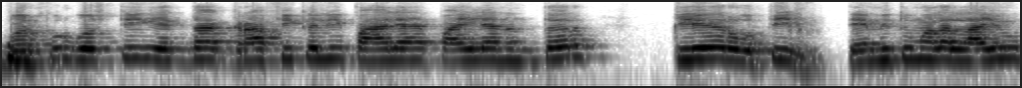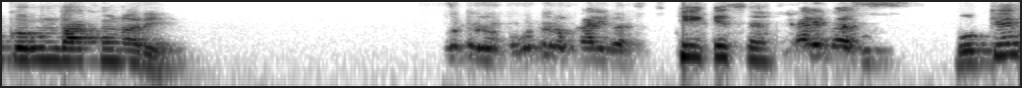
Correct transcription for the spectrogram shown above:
भरपूर गोष्टी एकदा ग्राफिकली पाहिल्या पाहिल्यानंतर क्लिअर होतील. ते मी तुम्हाला लाईव्ह करून दाखवणार आहे. ठीक आहे सर. ओके?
